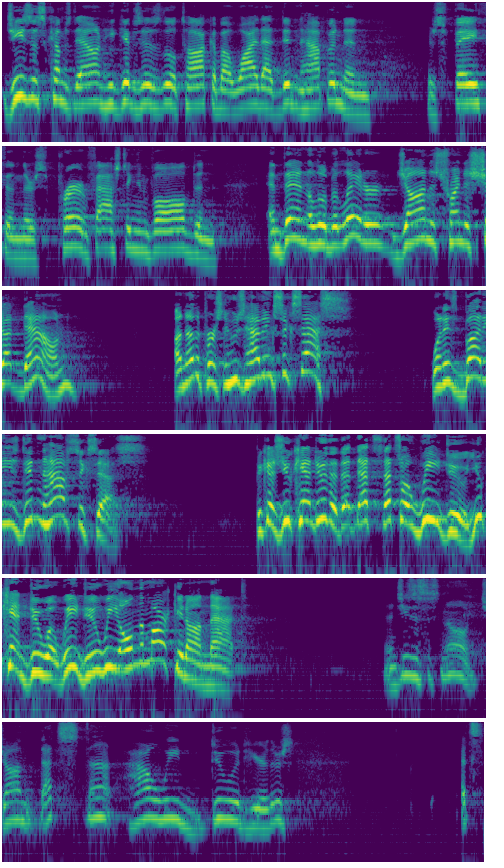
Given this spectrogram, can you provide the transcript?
Jesus comes down, he gives his little talk about why that didn't happen, and there's faith and there's prayer and fasting involved. And, and then a little bit later, John is trying to shut down another person who's having success when his buddies didn't have success. Because you can't do that. that. that's, that's what we do. You can't do what we do. We own the market on that. And Jesus says, No, John, that's not how we do it here. There's that's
